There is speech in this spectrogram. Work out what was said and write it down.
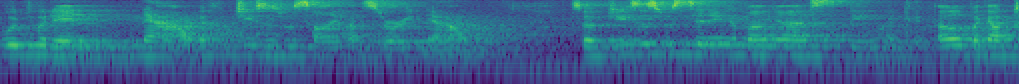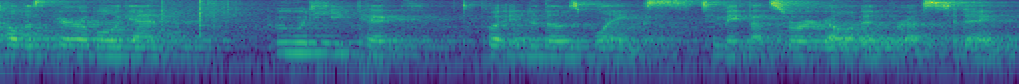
would put in now if Jesus was telling that story now. So if Jesus was sitting among us, being like, oh, I got to tell this parable again, who would he pick to put into those blanks to make that story relevant for us today?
